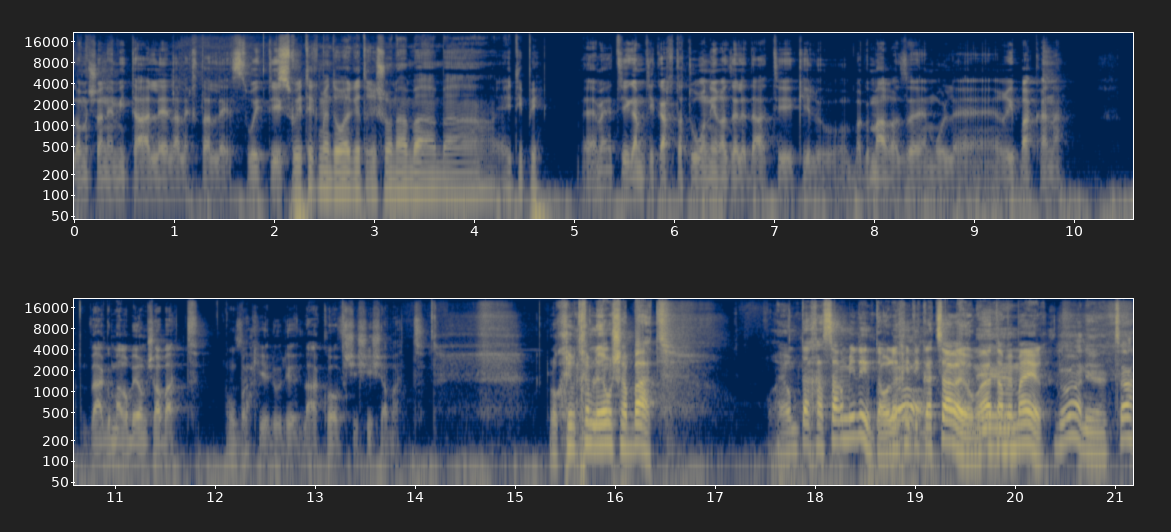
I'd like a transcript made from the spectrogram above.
לא משנה מי תעלה ללכת על אה, סוויטיק. סוויטיק מדורגת ראשונה ב-ATP. באמת, היא גם תיקח את הטורניר הזה לדעתי, כאילו, בגמר הזה מול אה, ריבקנה. והגמר ביום שבת. זה. כאילו לעקוב שישי-שבת. לוקחים אתכם ליום שבת. היום אתה חסר מילים, אתה הולך לא, איתי קצר היום, מה אתה ממהר? לא, אני יצא.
